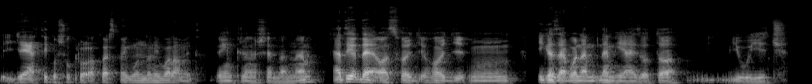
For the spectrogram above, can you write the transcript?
így játékosokról akarsz megmondani valamit? Én különösebben nem. Hát de az, hogy, hogy mm, igazából nem, nem hiányzott a Jujic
